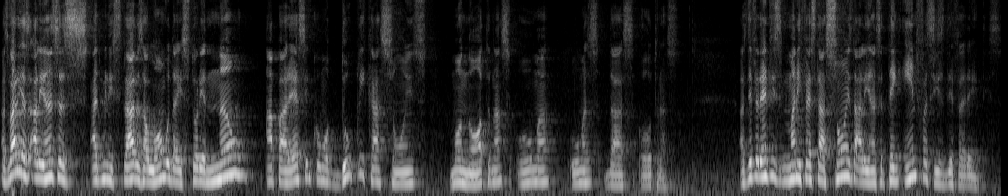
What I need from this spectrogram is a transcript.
As várias alianças administradas ao longo da história não aparecem como duplicações monótonas uma umas das outras. As diferentes manifestações da aliança têm ênfases diferentes.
